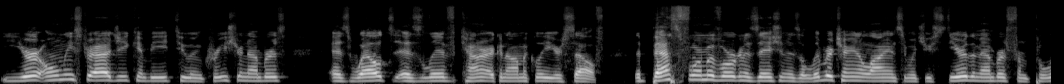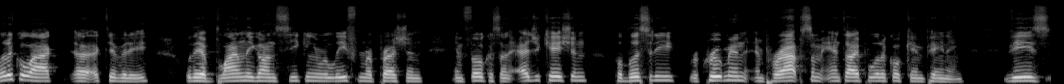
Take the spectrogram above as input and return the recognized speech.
your only strategy can be to increase your numbers as well as live counter economically yourself. The best form of organization is a libertarian alliance in which you steer the members from political act, uh, activity, where they have blindly gone seeking relief from oppression, and focus on education, publicity, recruitment, and perhaps some anti political campaigning. These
